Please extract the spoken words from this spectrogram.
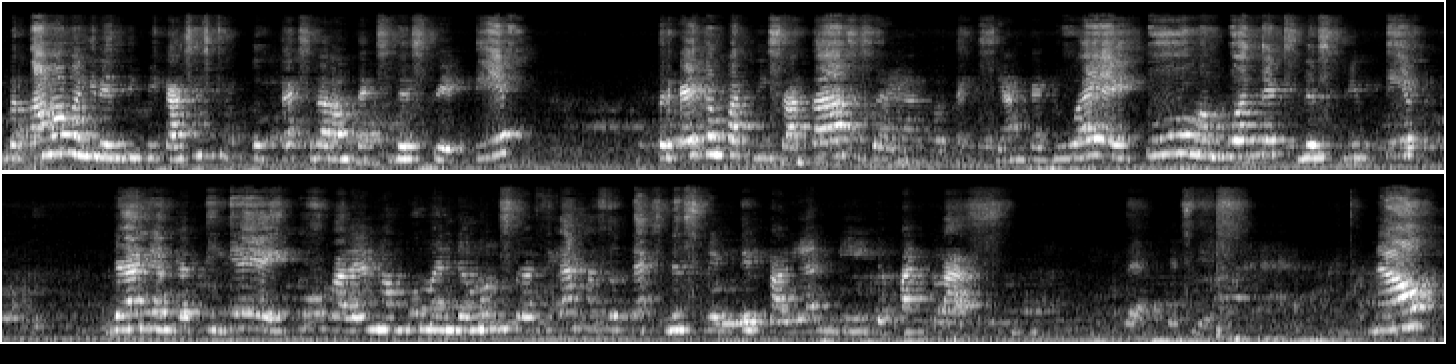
pertama mengidentifikasi struktur teks dalam teks deskriptif terkait tempat wisata sesuai dengan konteks. Yang kedua yaitu membuat teks deskriptif dan yang ketiga yaitu kalian mampu mendemonstrasikan hasil teks deskriptif kalian di depan kelas. Now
